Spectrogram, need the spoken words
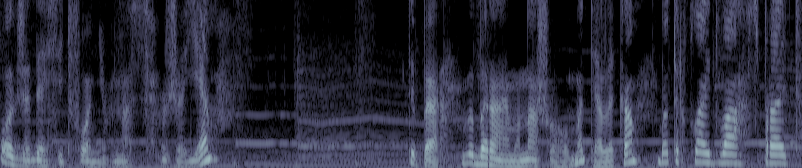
Отже, 10 фонів у нас вже є. Тепер вибираємо нашого метелика Butterfly 2 Sprite.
